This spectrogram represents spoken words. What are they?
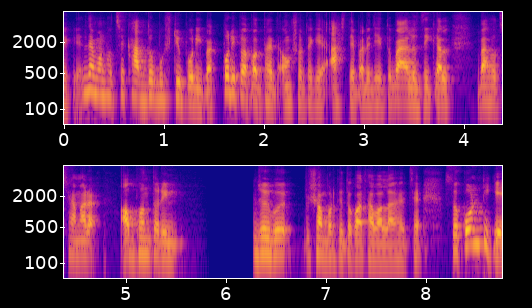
থেকে, যেমন হচ্ছে খাদ্য পুষ্টি পরিপাক পরিপাক অধ্যায় অংশ থেকে আসতে পারে, যেহেতু বায়োলজিক্যাল বা হচ্ছে আমার অভ্যন্তরীণ জৈব সম্পর্কিত কথা বলা হয়েছে। সো কোনটিকে?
